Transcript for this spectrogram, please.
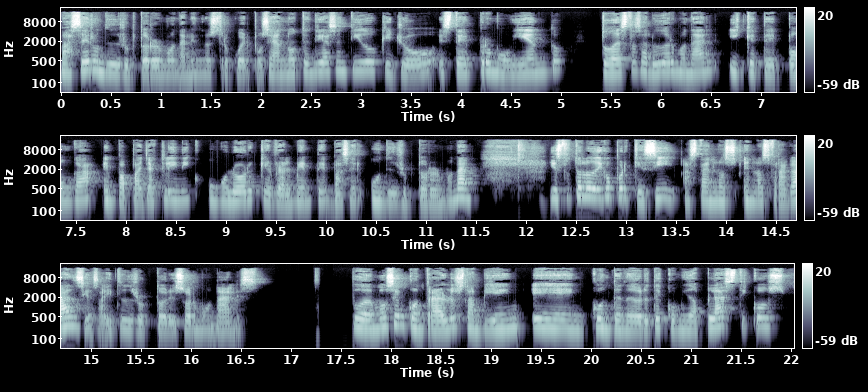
va a ser un disruptor hormonal en nuestro cuerpo, o sea, no tendría sentido que yo esté promoviendo toda esta salud hormonal y que te ponga en papaya clinic un olor que realmente va a ser un disruptor hormonal. Y esto te lo digo porque sí, hasta en, los, en las fragancias hay disruptores hormonales. Podemos encontrarlos también en contenedores de comida plásticos,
